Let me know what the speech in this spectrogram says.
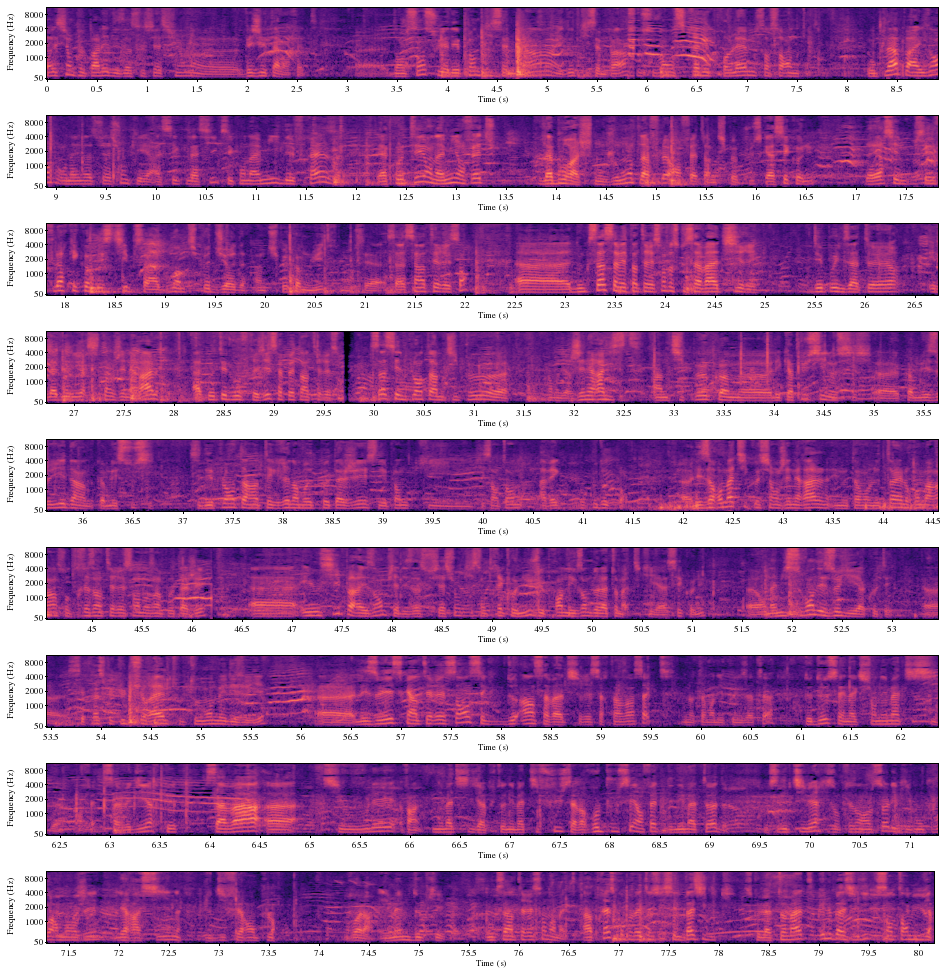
fois-ci, on peut parler des associations euh, végétales en fait. Euh, dans le sens où il y a des plantes qui s'aiment bien et d'autres qui s'aiment pas. Souvent, on se crée des problèmes sans s'en rendre compte. Donc là, par exemple, on a une association qui est assez classique, c'est qu'on a mis des fraises et à côté, on a mis en fait de la bourrache. Donc je vous montre la fleur en fait un petit peu plus, qui est assez connue. D'ailleurs, c'est une, fleur qui est comestible, ça a un goût un petit peu d'iode, un petit peu comme l'huître, donc c'est assez intéressant. Euh, donc ça, ça va être intéressant parce que ça va attirer des pollinisateurs et de la biodiversité en général. À côté de vos fraisiers, ça peut être intéressant. Ça, c'est une plante un petit peu, euh, dire, généraliste, un petit peu comme euh, les capucines aussi, euh, comme les œillets d'Inde, comme les soucis. C'est des plantes à intégrer dans votre potager, c'est des plantes qui, qui s'entendent avec beaucoup d'autres plantes. Euh, les aromatiques aussi en général, et notamment le thym et le romarin, sont très intéressants dans un potager. Euh, et aussi, par exemple, il y a des associations qui sont très connues. Je vais prendre l'exemple de la tomate, qui est assez connue. Euh, on a mis souvent des œillets à côté. C'est presque culturel, tout, tout le monde met des œillets. Euh, les œillets, ce qui est intéressant, c'est que de 1, ça va attirer certains insectes, notamment des pollinisateurs. De 2, ça a une action nématicide, en fait. Ça veut dire que ça va, euh, si vous voulez, enfin, nématicide, je dirais plutôt nématifuge, ça va repousser, en fait, des nématodes. Donc, c'est des petits vers qui sont présents dans le sol et qui vont pouvoir manger les racines de différents plants. Voilà, et même de pieds. Donc c'est intéressant d'en mettre. Après, ce qu'on peut mettre aussi, c'est le basilic. Parce que la tomate et le basilic s'entendent bien.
